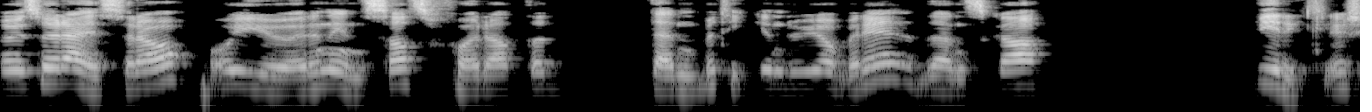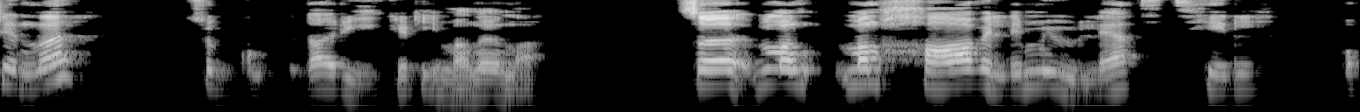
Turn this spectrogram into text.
Men hvis du reiser deg opp og gjør en innsats for at den butikken du jobber i, den skal virkelig skinne, så da ryker timene unna. Så man, man, har veldig mulighet til å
